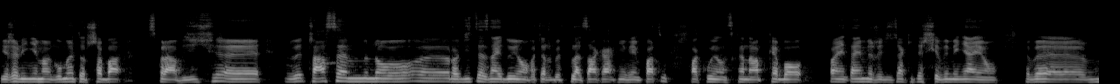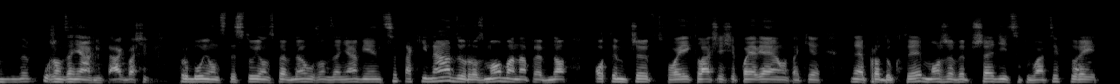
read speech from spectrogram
jeżeli nie ma gumy, to trzeba sprawdzić. E, Czasem no, e, rodzice znajdują chociażby w plecakach, nie wiem, pakując kanapkę, bo pamiętajmy, że dzieciaki też się wymieniają w, e, urządzeniami, tak? Właśnie próbując, testując pewne urządzenia, więc taki nadzór, rozmowa na pewno o tym, czy w Twojej klasie się pojawiają takie e, produkty, może wyprzedzić sytuację, w której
